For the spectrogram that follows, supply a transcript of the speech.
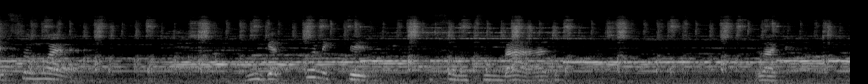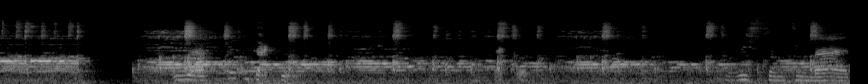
extended somewhere. We get connected to something bad, like we have tentacle, tentacle to reach something bad,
